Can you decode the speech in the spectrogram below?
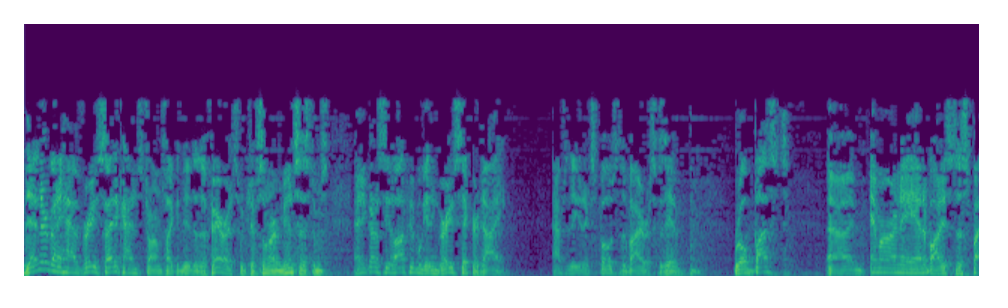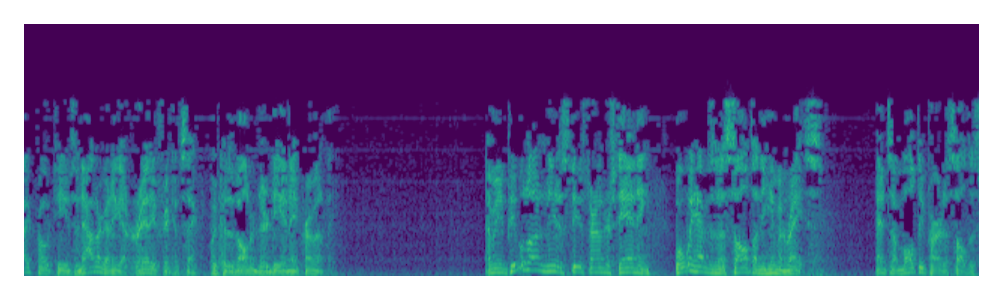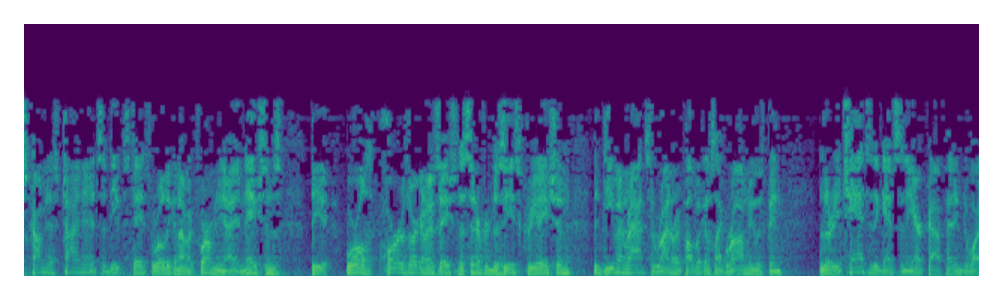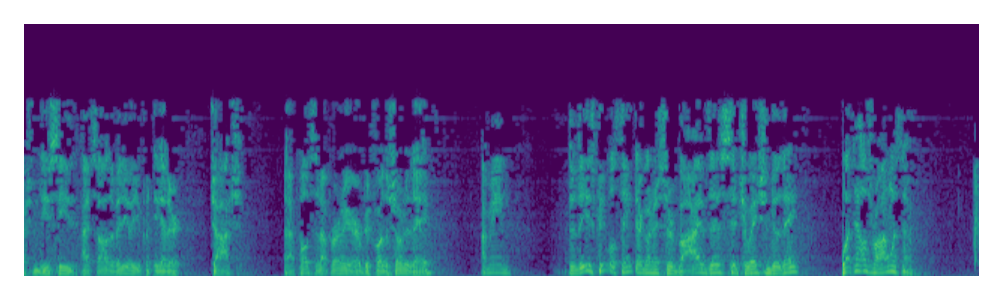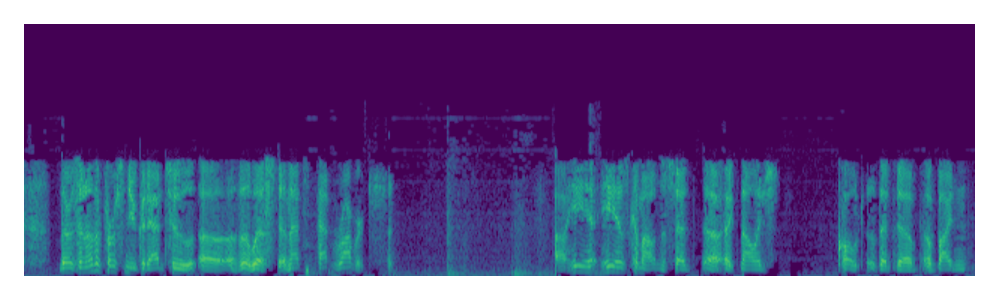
then they're going to have very cytokine storms like it did to the ferrets, which have similar immune systems, and you're going to see a lot of people getting very sick or dying after they get exposed to the virus because they have robust uh, mRNA antibodies to the spike proteins, and now they're going to get really freaking sick because it's altered their DNA permanently. I mean, people don't need to start understanding what we have is an assault on the human race. And it's a multi-part assault. It's Communist China, it's the Deep States, World Economic Forum, the United Nations, the World Horrors Organization, the Center for Disease Creation, the Demon Rats, the Rhino Republicans like Romney, who's been literally chanted against in the aircraft heading to Washington, D.C. I saw the video you put together, Josh. I posted up earlier before the show today. I mean, do these people think they're going to survive this situation, do they? What the hell's wrong with them? There's another person you could add to uh, the list, and that's Pat Roberts. Uh, he he has come out and said, uh, acknowledged, quote, that uh, Biden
